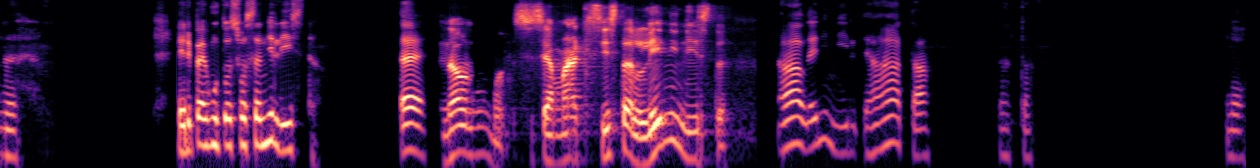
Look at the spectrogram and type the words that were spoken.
É. Ele perguntou se você é nilista. É. Não, não, mano. Se você é marxista, leninista. Ah, leninista. Ah, tá. Ah, tá. É.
